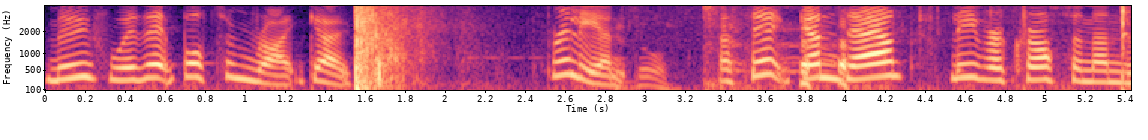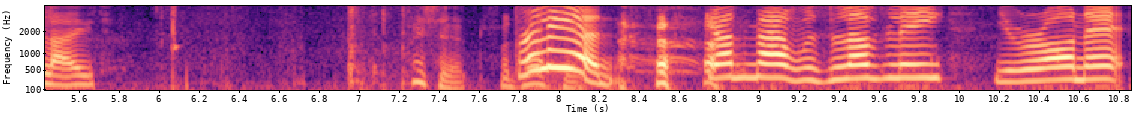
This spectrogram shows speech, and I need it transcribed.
Move with it. Bottom right. Go. Brilliant. That's it. Gun down. Lever across and unload. Is it? Fantastic. Brilliant. Gun mount was lovely. You were on it.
